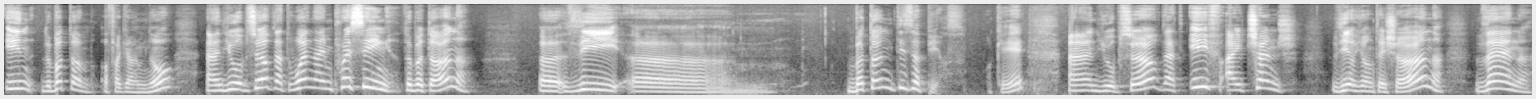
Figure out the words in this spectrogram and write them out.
in the bottom of Agamemnon and you observe that when I'm pressing the button uh, the uh, button disappears okay? And you observe that if I change the orientation then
